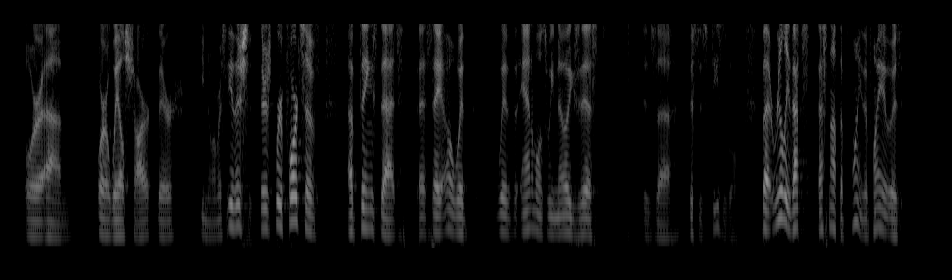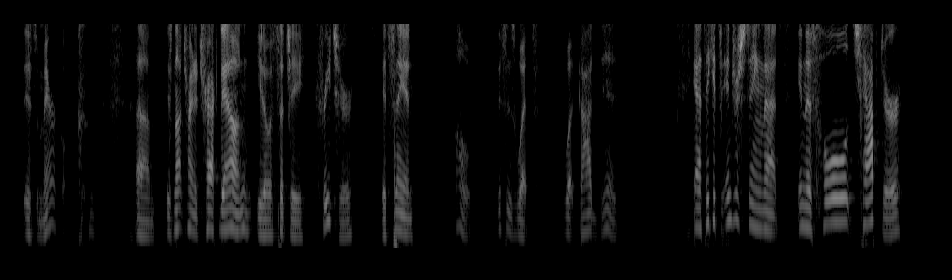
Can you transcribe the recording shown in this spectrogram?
Or, um, or a whale shark, they're enormous. There's, there's reports of of things that, that say, oh, with, with animals we know exist, is, uh, this is feasible. But really, that's, that's not the point. The point is it's a miracle. um, it's not trying to track down, you know, such a creature. It's saying, oh, this is what, what God did. And I think it's interesting that in this whole chapter,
